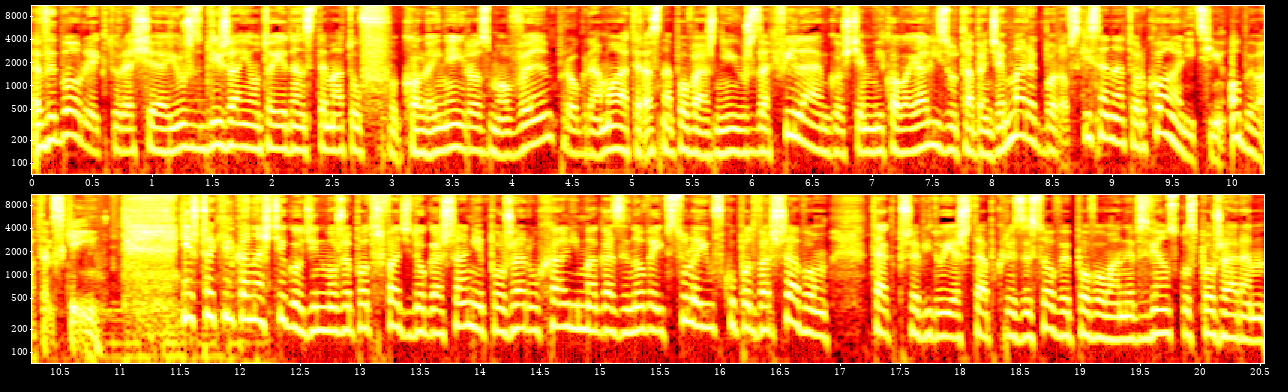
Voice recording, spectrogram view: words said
Wybory, które się już zbliżają, to jeden z tematów kolejnej rozmowy programu, a teraz na poważnie już za chwilę. Gościem Mikołaja Lizuta będzie Marek Borowski, senator Koalicji Obywatelskiej. Jeszcze kilkanaście godzin może potrwać dogaszanie pożaru hali magazynowej w Sulejówku pod Warszawą. Tak przewiduje sztab kryzysowy powołany w związku z pożarem.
